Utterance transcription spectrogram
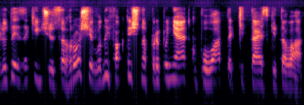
людей закінчуються гроші. Вони фактично припиняють купувати китайський товар.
